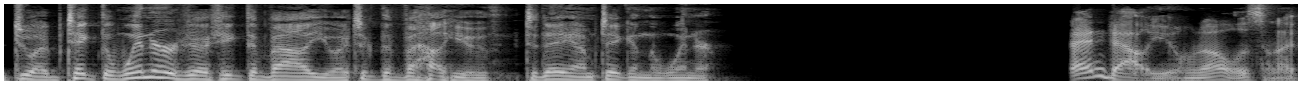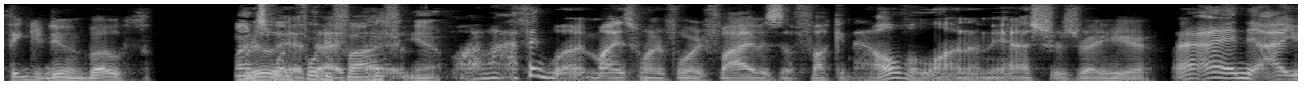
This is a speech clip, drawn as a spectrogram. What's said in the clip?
do I take the winner or do I take the value? I took the value. Today I'm taking the winner. And value. No, listen, I think you're doing both. Minus Really, I- 145, I, yeah. I think minus one forty five is a fucking hell of a line on the Astros right here. And I,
